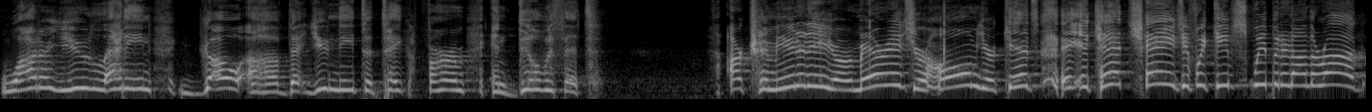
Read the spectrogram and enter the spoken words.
What are you letting go of that you need to take firm and deal with it? Our community, your marriage, your home, your kids, it, it can't change if we keep sweeping it on the rug.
